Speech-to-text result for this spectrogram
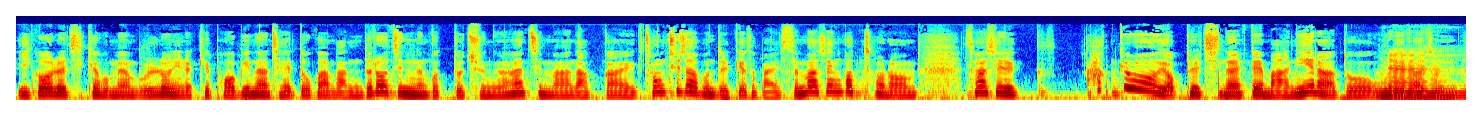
이거를 지켜보면 물론 이렇게 법이나 제도가 만들어지는 것도 중요하지만 아까 청취자분들께서 말씀하신 것 처럼 사실 학교 옆을 지날 때만이라도 우리가 네. 좀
